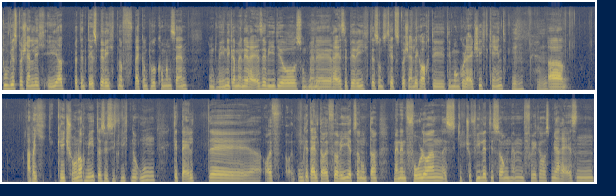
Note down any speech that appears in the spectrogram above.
du wirst wahrscheinlich eher bei den Testberichten auf Bike on Tour kommen sein und weniger meine Reisevideos und mhm. meine Reiseberichte, sonst hättest du wahrscheinlich auch die, die Mongolei-Geschichte kennt. Mhm. Mhm. Äh, aber ich kriege schon auch mit, also es ist nicht nur ungeteilt ungeteilte, Euphorie jetzt unter meinen Followern. Es gibt schon viele, die sagen, hm, früher hast du mehr Reisen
